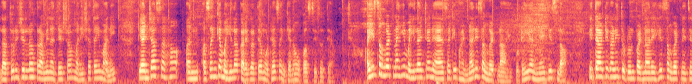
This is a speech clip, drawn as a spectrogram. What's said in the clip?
लातूर जिल्हा ग्रामीण अध्यक्ष मनीषाताई माने यांच्यासह अन असंख्य महिला कार्यकर्त्या मोठ्या संख्येनं उपस्थित होत्या. आई संघटना ही महिलांच्या न्यायासाठी भांडणारी संघटना आहे. कुठेही अन्याय दिसला की त्या ठिकाणी तुटून पडणारे हे संघटनेचे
